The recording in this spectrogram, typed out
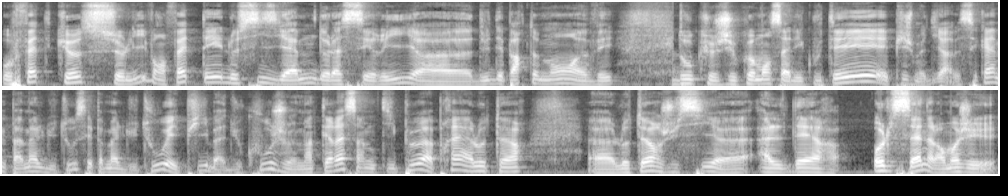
au fait que ce livre, en fait, est le sixième de la série euh, du département euh, V. Donc je commence à l'écouter et puis je me dis, ah, c'est quand même pas mal du tout, c'est pas mal du tout. Et puis, bah, du coup, je m'intéresse un petit peu après à l'auteur. L'auteur, Jussi Alder Olsen. Alors moi, j'ai...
